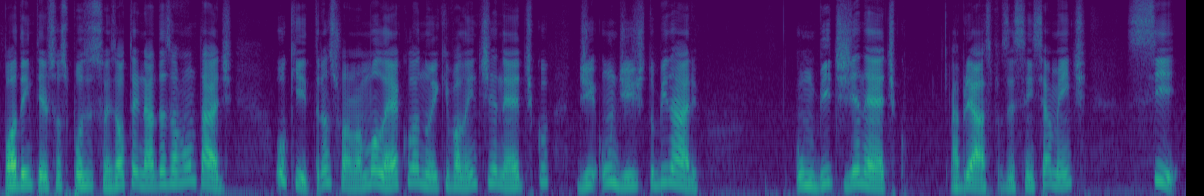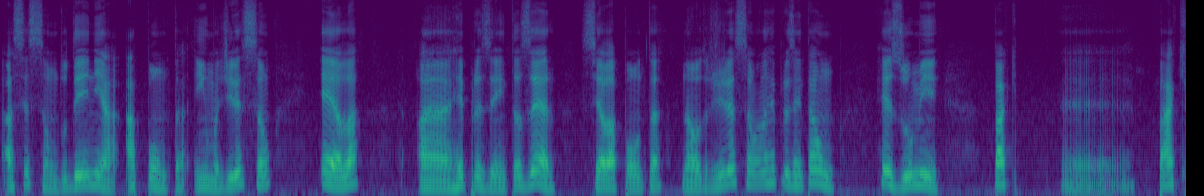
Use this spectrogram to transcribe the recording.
podem ter suas posições alternadas à vontade, o que transforma a molécula no equivalente genético de um dígito binário, um bit genético. Abre aspas, essencialmente, se a seção do DNA aponta em uma direção, ela ah, representa zero. Se ela aponta na outra direção, ela representa 1. Um. Resume Pac, é, Pac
